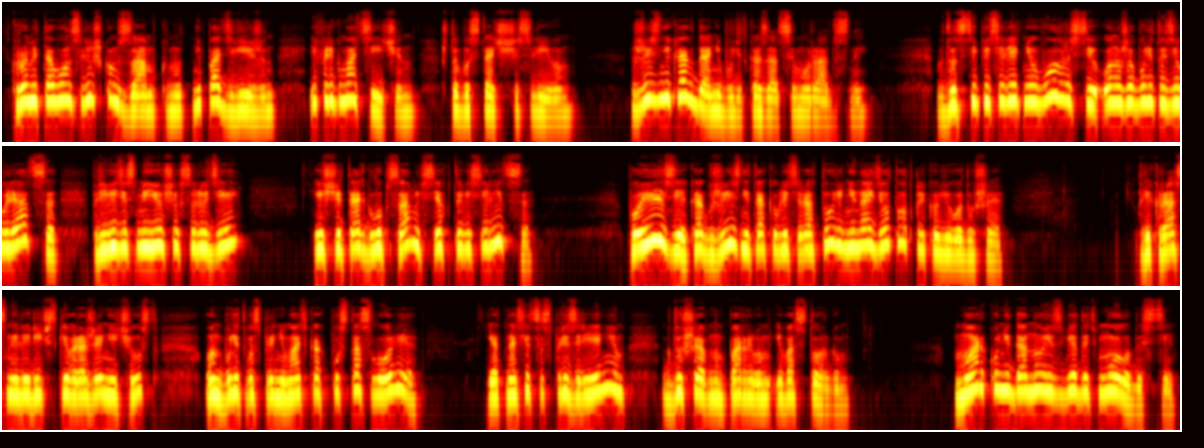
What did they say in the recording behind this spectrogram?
Кроме того, он слишком замкнут, неподвижен и флегматичен, чтобы стать счастливым. Жизнь никогда не будет казаться ему радостной. В 25-летнем возрасте он уже будет удивляться при виде смеющихся людей и считать глупцами всех, кто веселится. Поэзия, как в жизни, так и в литературе, не найдет отклика в его душе. Прекрасные лирические выражения чувств он будет воспринимать как пустословие и относиться с презрением к душевным порывам и восторгам. Марку не дано изведать молодости.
